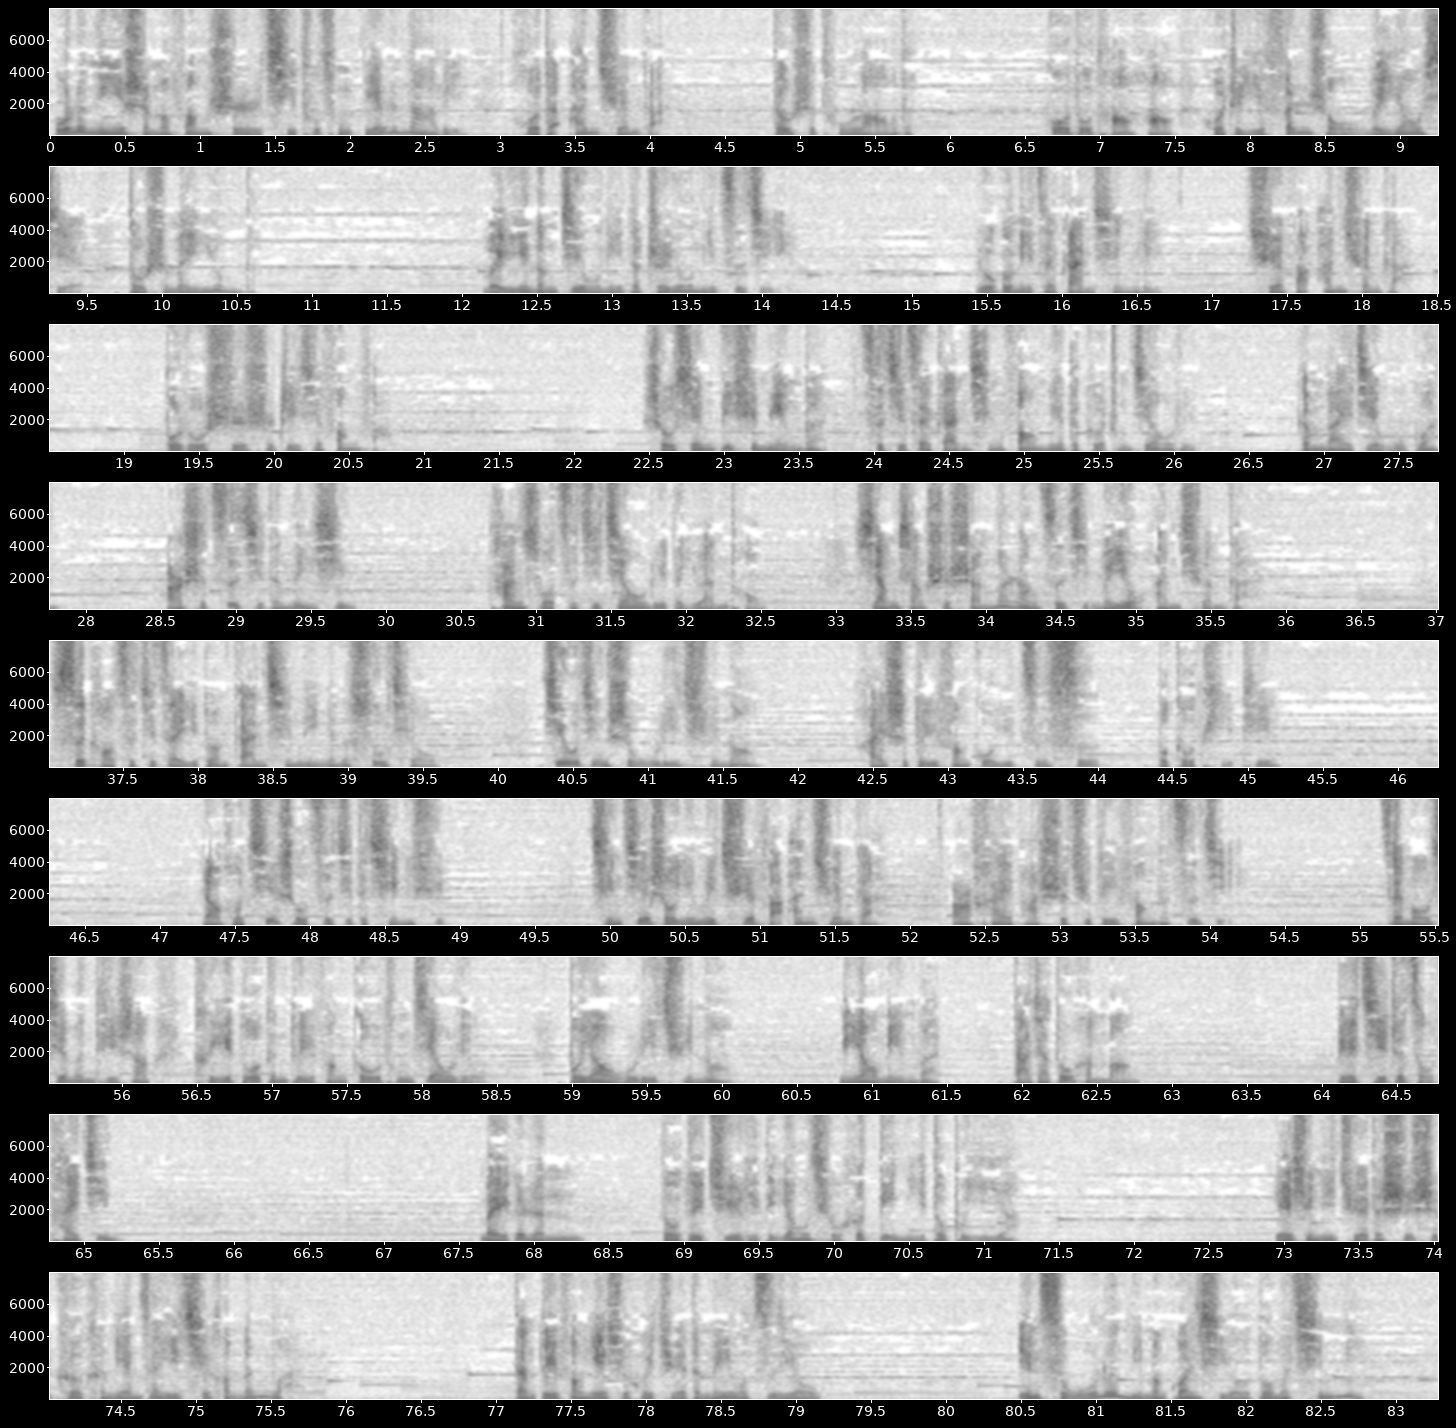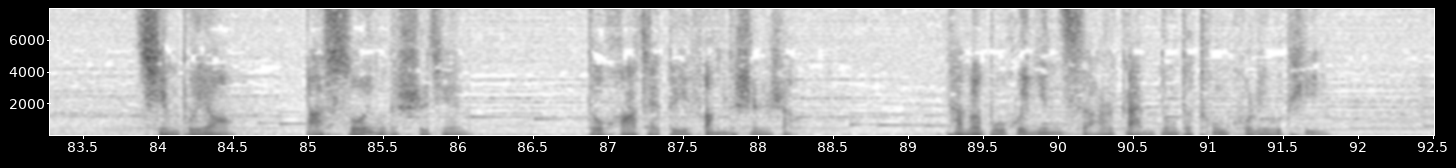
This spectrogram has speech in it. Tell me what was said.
无论你以什么方式企图从别人那里获得安全感，都是徒劳的。过度讨好或者以分手为要挟都是没用的。唯一能救你的只有你自己。如果你在感情里缺乏安全感，不如试试这些方法。首先，必须明白自己在感情方面的各种焦虑，跟外界无关，而是自己的内心。探索自己焦虑的源头，想想是什么让自己没有安全感。思考自己在一段感情里面的诉求，究竟是无理取闹，还是对方过于自私不够体贴？然后接受自己的情绪，请接受因为缺乏安全感而害怕失去对方的自己。在某些问题上，可以多跟对方沟通交流，不要无理取闹。你要明白，大家都很忙，别急着走太近。每个人都对距离的要求和定义都不一样。也许你觉得时时刻刻黏在一起很温暖，但对方也许会觉得没有自由。因此，无论你们关系有多么亲密，请不要把所有的时间都花在对方的身上。他们不会因此而感动的痛哭流涕，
